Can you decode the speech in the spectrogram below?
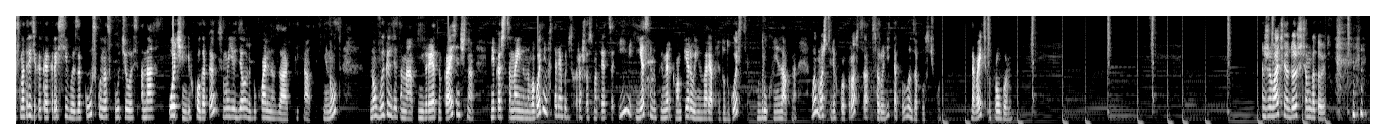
Посмотрите, какая красивая закуска у нас получилась. Она очень легко готовится. Мы ее сделали буквально за 15 минут. Но выглядит она невероятно празднично. Мне кажется, она и на новогоднем столе будет хорошо смотреться. И если, например, к вам 1 января придут гости, вдруг внезапно, вы можете легко и просто соорудить такую вот закусочку. Давайте попробуем. Жевать ее дольше, чем готовить.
